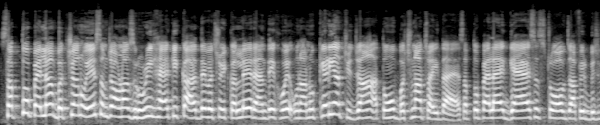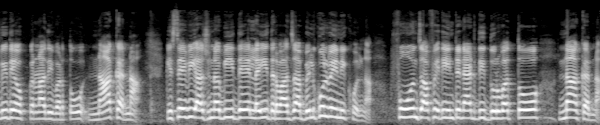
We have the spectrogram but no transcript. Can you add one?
ਸਭ ਤੋਂ ਪਹਿਲਾਂ ਬੱਚਿਆਂ ਨੂੰ ਇਹ ਸਮਝਾਉਣਾ ਜ਼ਰੂਰੀ ਹੈ ਕਿ ਘਰ ਦੇ ਵਿੱਚ ਇਕੱਲੇ ਰਹਿੰਦੇ ਹੋਏ ਉਹਨਾਂ ਨੂੰ ਕਿਹੜੀਆਂ ਚੀਜ਼ਾਂ ਤੋਂ ਬਚਣਾ ਚਾਹੀਦਾ ਹੈ? ਸਭ ਤੋਂ ਪਹਿਲਾਂ ਹੈ ਗੈਸ ਸਟੋਵ ਜਾਂ ਫਿਰ ਬਿਜਲੀ ਦੇ ਉਪਕਰਨਾਂ ਦੀ ਵਰਤੋਂ ਨਾ ਕਰਨਾ। ਕਿਸੇ ਵੀ ਅਜਨਬੀ ਦੇ ਲਈ ਦਰਵਾਜ਼ਾ ਬਿਲਕੁਲ ਵੀ ਨਹੀਂ ਖੋਲਣਾ ਫੋਨ ਜਾਂ ਫਿਰ ਇੰਟਰਨੈਟ ਦੀ ਦੁਰਵਰਤੋਂ ਨਾ ਕਰਨਾ।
